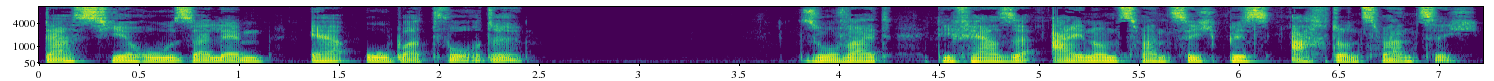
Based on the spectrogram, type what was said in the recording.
dass Jerusalem erobert wurde. Soweit die Verse 21 bis 28.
